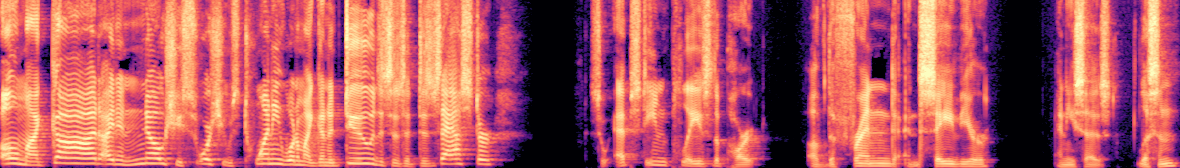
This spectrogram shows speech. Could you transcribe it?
Oh my God, I didn't know. She swore she was 20. What am I going to do? This is a disaster. So Epstein plays the part of the friend and savior. And he says, Listen,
